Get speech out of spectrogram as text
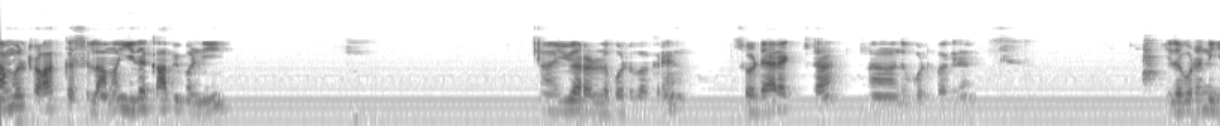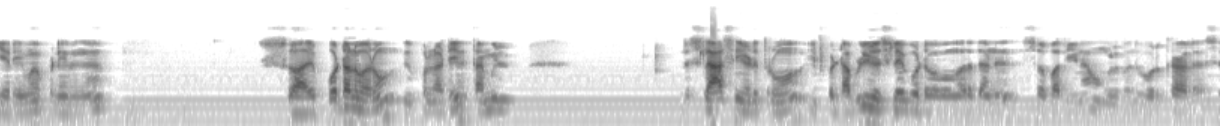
தமிழ் ராக்கஸ் இல்லாமல் இதை காப்பி பண்ணி நான் யூஆர்எல்ல போட்டு பார்க்குறேன் ஸோ டைரெக்டாக நான் வந்து போட்டு பார்க்குறேன் இதை கூட நீங்கள் ரிமூவ் பண்ணிடுங்க ஸோ அது போட்டாலும் வரும். இப்போ இல்லாட்டி தமிழ் இந்த ஸ்லாஸையும் எடுத்துருவோம். இப்போ டபிள்யூஎஸ்லேயே போட்டு பார்ப்போம். வருதான்னு. ஸோ பார்த்தீங்கன்னா உங்களுக்கு வந்து ஒர்க் ஆகலை. ஸோ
